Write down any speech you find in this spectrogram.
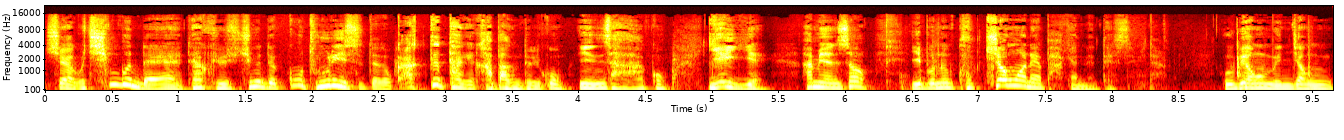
씨하고 친구인데 대학교 친구인데 꼭 둘이 있을 때도 깍듯하게 가방 들고 인사하고 예예 하면서 이분은 국정원에 파견됐습니다. 우병우 민정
